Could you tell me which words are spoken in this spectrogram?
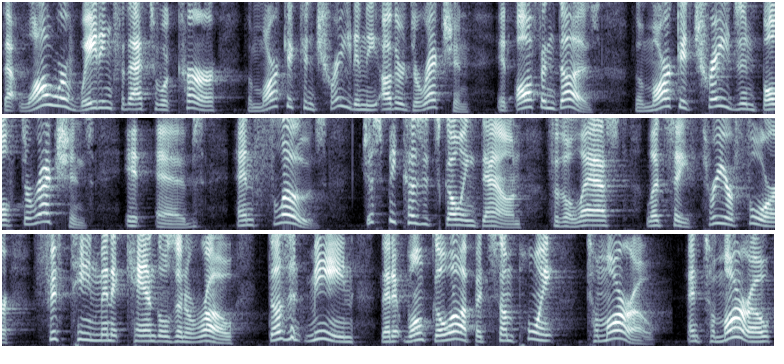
that while we're waiting for that to occur, the market can trade in the other direction. It often does. The market trades in both directions. It ebbs and flows. Just because it's going down for the last, let's say, three or four 15 minute candles in a row doesn't mean that it won't go up at some point tomorrow. And tomorrow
